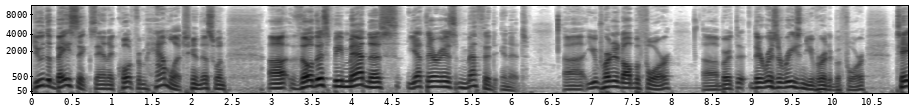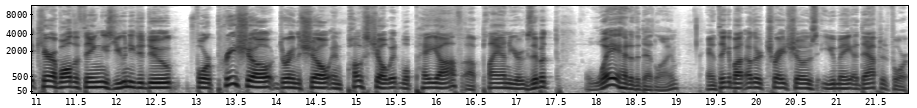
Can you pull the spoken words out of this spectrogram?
do the basics. And a quote from Hamlet in this one uh, Though this be madness, yet there is method in it. Uh, you've heard it all before, uh, but th- there is a reason you've heard it before. Take care of all the things you need to do for pre show, during the show, and post show. It will pay off. Uh, plan your exhibit way ahead of the deadline and think about other trade shows you may adapt it for.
